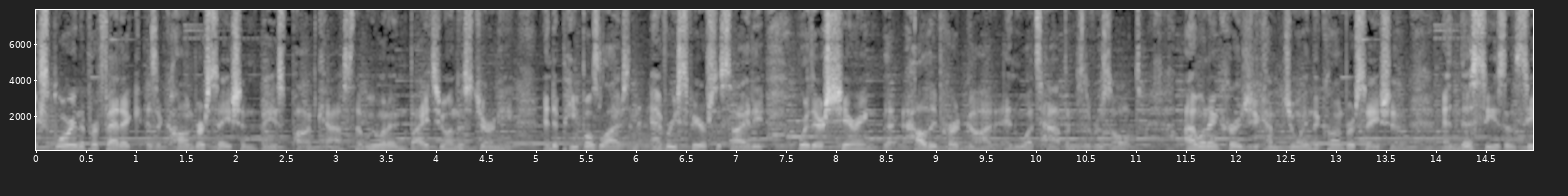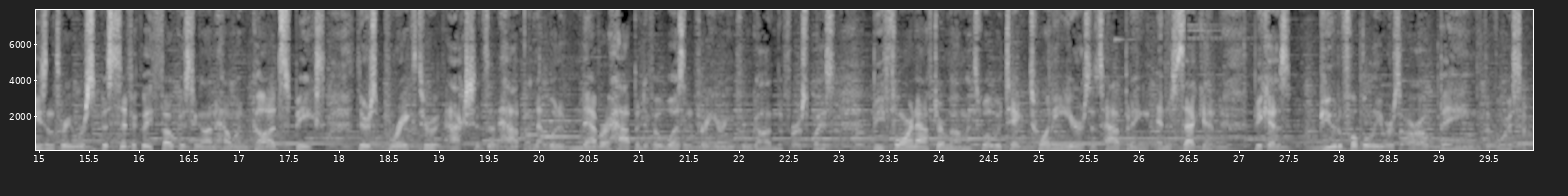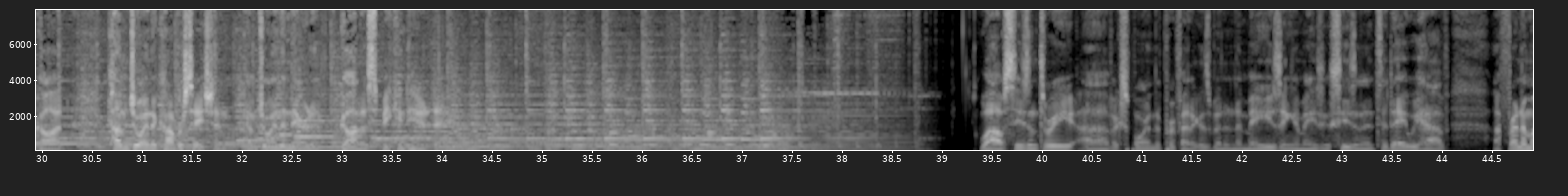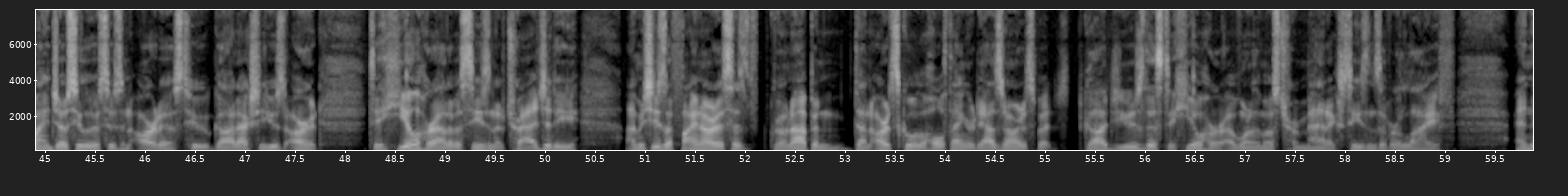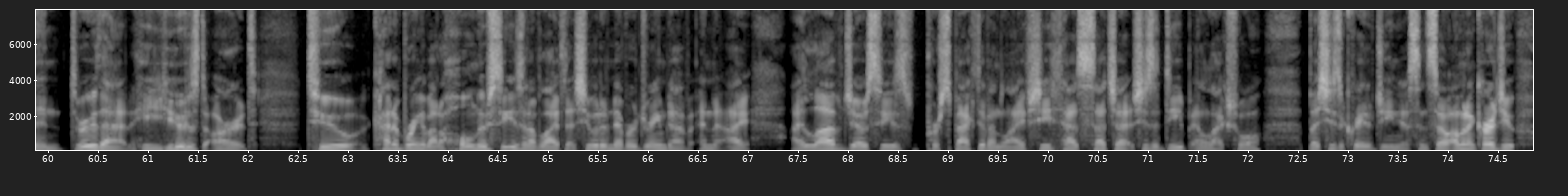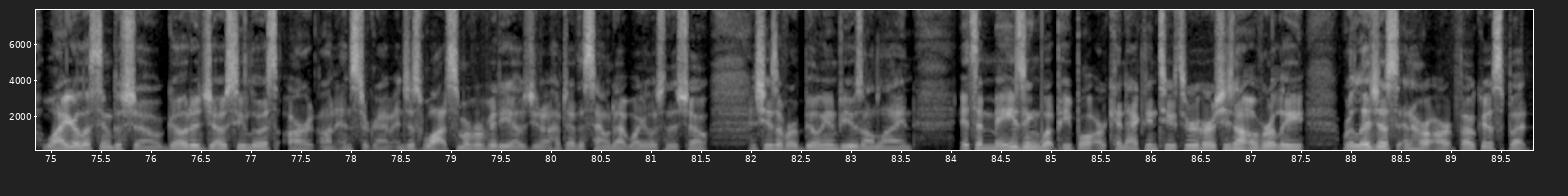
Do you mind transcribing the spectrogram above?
Exploring the Prophetic is a conversation based podcast that we want to invite you on this journey into people's lives in every sphere of society where they're sharing that, how they've heard God and what's happened as a result. I want to encourage you to come join the conversation. And this season, season three, we're specifically focusing on how when God speaks, there's breakthrough actions that happen that would have never happened if it wasn't for hearing from God in the first place. Before and after moments, what would take 20 years is happening in a second because beautiful believers are obeying the voice of God. Come join the conversation. Come join the narrative. God is speaking to you today. Wow, season three of Exploring the Prophetic has been an amazing, amazing season. And today we have a friend of mine, Josie Lewis, who's an artist who God actually used art to heal her out of a season of tragedy. I mean, she's a fine artist, has grown up and done art school, the whole thing. Her dad's an artist, but God used this to heal her of one of the most traumatic seasons of her life. And then through that, He used art to kind of bring about a whole new season of life that she would have never dreamed of. And I, I love Josie's perspective in life. She has such a she's a deep intellectual, but she's a creative genius. And so I'm going to encourage you while you're listening to the show, go to Josie Lewis Art on Instagram and just watch some of her videos. You don't have to have the sound up while you're listening to the show. And she has over a billion views online. It's amazing what people are connecting to through her. She's not overtly religious in her art focus, but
